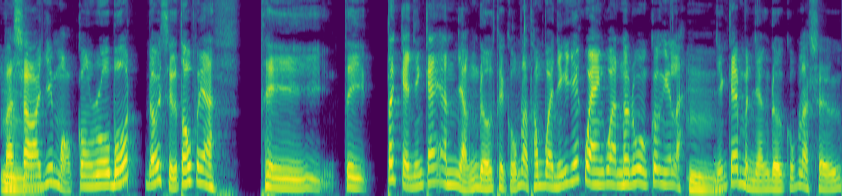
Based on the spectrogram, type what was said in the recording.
và ừ. so với một con robot đối xử tốt với anh thì thì tất cả những cái anh nhận được thì cũng là thông qua những cái giác quan của anh thôi đúng không có nghĩa là ừ. những cái mình nhận được cũng là sự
